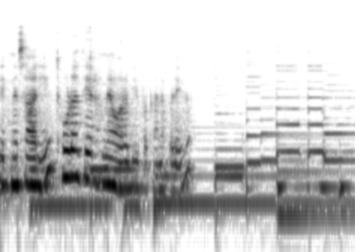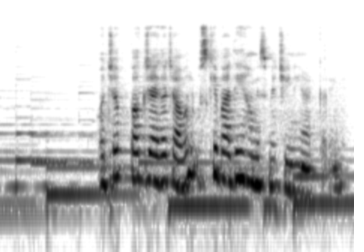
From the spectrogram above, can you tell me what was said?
थिकनेस आ रही है। थोड़ा देर हमें और अभी पकाना पड़ेगा। और जब पक जाएगा चावल, उसके बाद ही हम इसमें चीनी ऐड करेंगे।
